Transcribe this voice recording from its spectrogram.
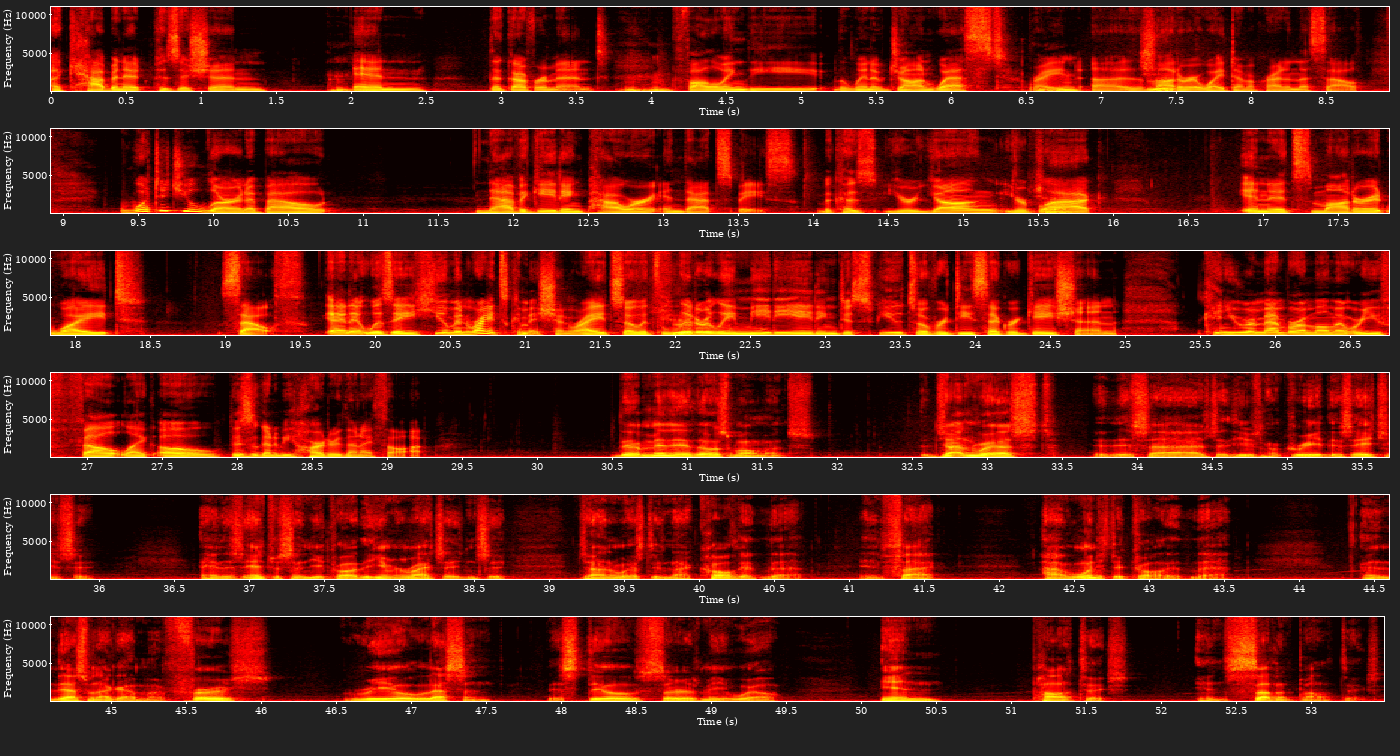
a cabinet position mm-hmm. in the government mm-hmm. following the the win of John West, right? Mm-hmm. Uh, the sure. moderate white Democrat in the South. What did you learn about navigating power in that space? Because you're young, you're black, and it's moderate white South. And it was a human rights commission, right? So it's literally mediating disputes over desegregation. Can you remember a moment where you felt like, oh, this is going to be harder than I thought? There are many of those moments. John West decides that he was going to create this agency. And it's interesting you call it the Human Rights Agency. John West did not call it that. In fact, I wanted to call it that. And that's when I got my first real lesson that still serves me well in politics, in Southern politics.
